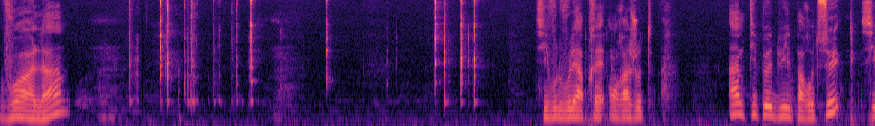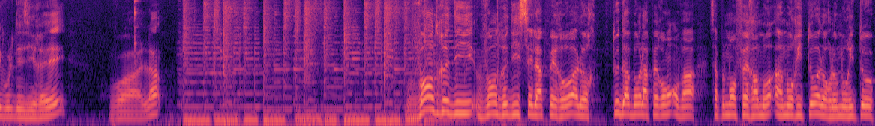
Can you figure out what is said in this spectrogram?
Voilà. Si vous le voulez après, on rajoute un petit peu d'huile par au-dessus, si vous le désirez. Voilà. Vendredi, vendredi c'est l'apéro. Alors tout d'abord l'apéro, on va simplement faire un, un morito. Alors le morito,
